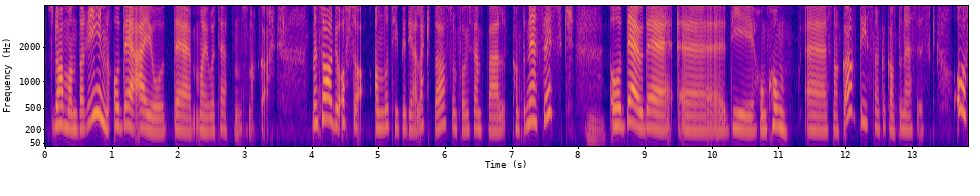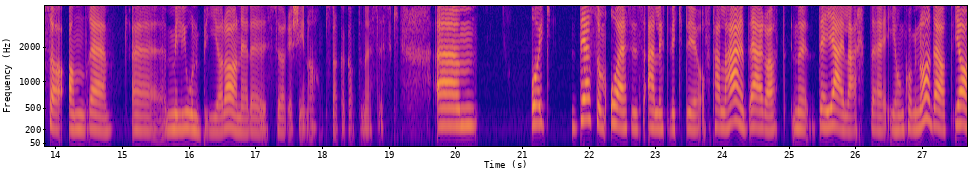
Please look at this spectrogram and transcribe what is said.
Så du har mandarin, og det er jo det majoriteten snakker. Men så har du også andre typer dialekter, som for eksempel kantonesisk. Og det er jo det eh, de i Hongkong eh, snakker. De snakker kantonesisk. Og også andre eh, millionbyer da, nede sør i Kina snakker kantonesisk. Um, og det som òg jeg syns er litt viktig å fortelle her, det er at det jeg lærte i Hongkong nå, det er at ja,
